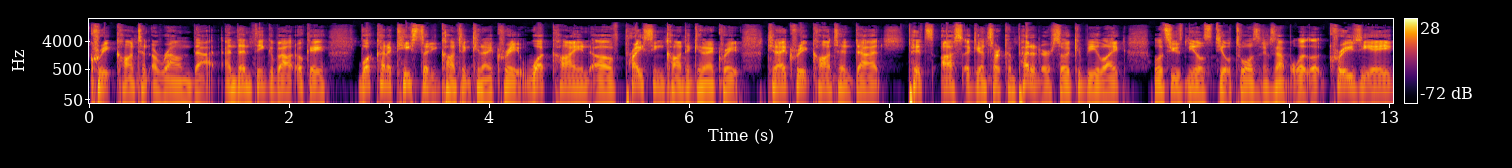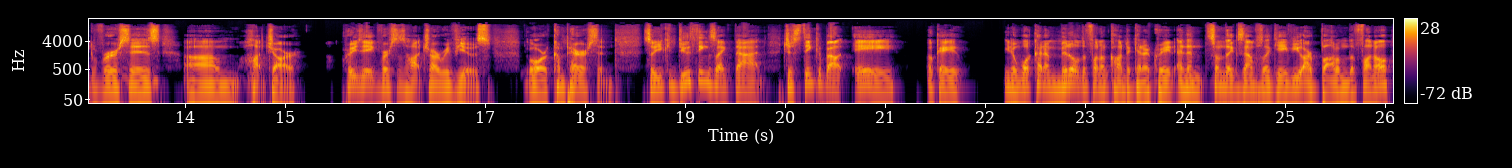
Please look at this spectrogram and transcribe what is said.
Create content around that. And then think about, okay, what kind of case study content can I create? What kind of pricing content can I create? Can I create content that pits us against our competitor? So it could be like, let's use Neil's tool as an example. Crazy Egg versus um, Hotjar Crazy Egg versus Hotjar reviews or comparison. So you can do things like that. Just think about A, okay, you know, what kind of middle of the funnel content can I create? And then some of the examples I gave you are bottom of the funnel.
